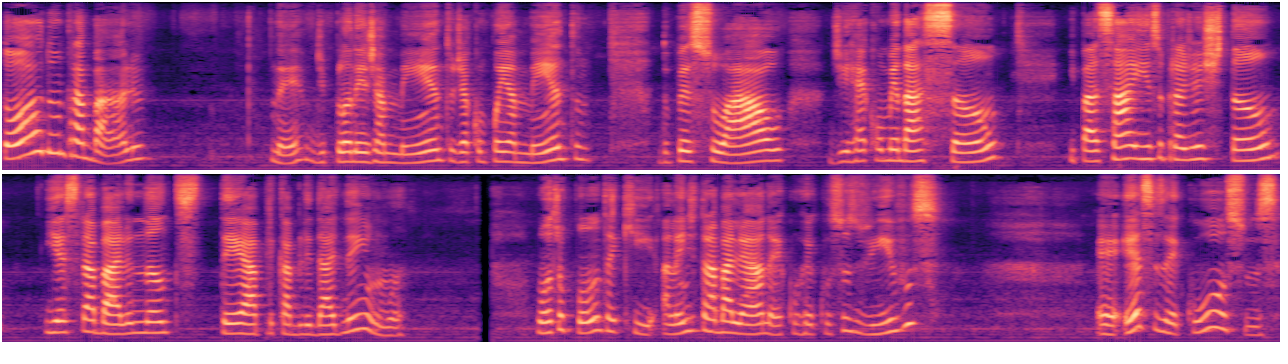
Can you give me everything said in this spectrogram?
todo um trabalho né, de planejamento, de acompanhamento do pessoal, de recomendação e passar isso para a gestão e esse trabalho não ter aplicabilidade nenhuma. Um outro ponto é que, além de trabalhar né, com recursos vivos, é, esses recursos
